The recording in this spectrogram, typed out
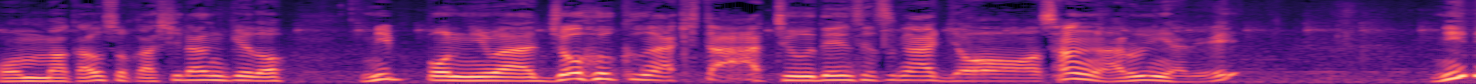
ほんまか嘘か知らんけど。日本には女服が来た。ちゅう伝説がぎょうさんあるんやで。日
